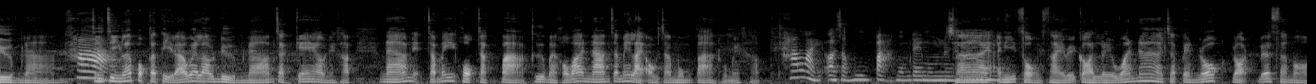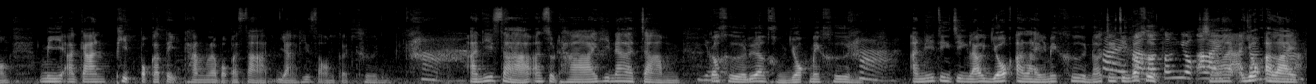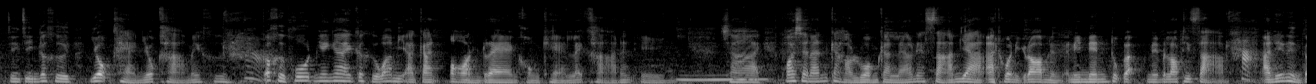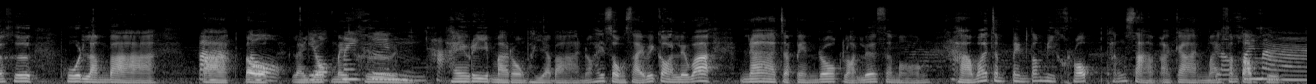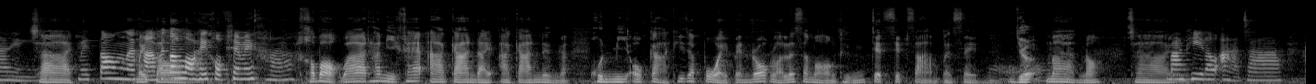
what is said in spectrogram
ดื่มน้ำค่ะจริง ๆ แล้วปกติแล้วเวลาเราดื่มน้ำจากแก้วเนี่ยครับน้ำเนี่ยจะไม่หกจากปากคือหมายความว่าน้ำจะไม่ไหลออกจากมุมปากถูกไหมครับ ถ้าไหลออกจากมุมปากมุมใดมุมหนึ่งใช่ อันนี้สงสัยไว้ก่อนเลยว่าน่าจะเป็นโรคหลอดเลือดสมอง มีอาการผิดปกติทางระบบประสาทอย่างที่สองเกิดขึ้น ค่ะ อันที่สามอันสุดท้ายที่น่าจำยกก็คือเรื่องของยกไม่ขึ้นค่ะ อันนี้จริง ๆ แล้วยกอะไรไม่ขึ้นเนาะใช่จริง ๆ ก็คือค่ะเราต้องยกอะไรใช่คะยกอะไรอาจารย์คะจริง ๆ ก็คือยกแขนยกขาไม่ขึ้นค่ะก็คือพูดง่าย ๆ ก็คือว่ามีอาการอ่อนแรงของแขนและขานั่นเองอืมใช่ เพราะฉะนั้นกล่าวรวมกันแล้วเนี่ยสามอย่างอะทวนอีกรอบหนึ่งอันนี้เน้นทุกละเน้นเป็นรอบที่สามค่ะอันที่หนึ่งก็คือพูดลำบาก ปาปากกตตกกและยกไม่ยกไม่ขึ้ขึ้นนค่ะให้รีบมาโรงพยาบาลเนาะให้สงสัยไว้ก่อนเลยว่า น่าจะเป็นโรคหลอดเลือดสมองค่ะถามว่าจำเป็นต้องมีครบทั้ง 3 อาการไหมเราคำตค่ออบยมาคืออย่างนี้ใช่ ไม่ต้องนะไม่คะต้องไม่ต้องรอให้ครบใช่ไหมคะ เขาบอกว่าถ้ามีแค่อาการใดอาการหนึ่งอะคุณมีโอกาสที่จะป่วยเป็นโรคหลอดเลือดสมองถึง 73%เยอะมากเนาะใช่ บางทีเราอาจจะ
